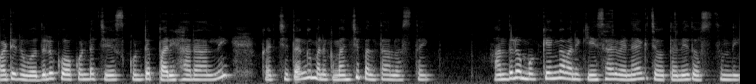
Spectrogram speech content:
వాటిని వదులుకోకుండా చేసుకుంటే పరిహారాల్ని ఖచ్చితంగా మనకు మంచి ఫలితాలు వస్తాయి. అందులో ముఖ్యంగా మనకి ఈసారి వినాయక చవితి అనేది వస్తుంది.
